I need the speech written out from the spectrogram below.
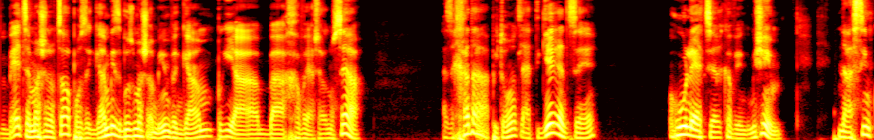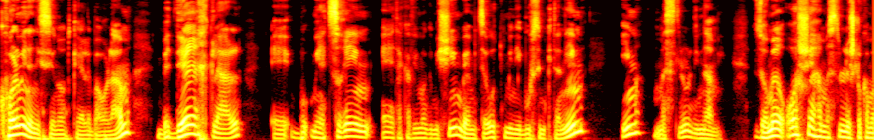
ובעצם מה שנוצר פה זה גם בזבוז משאבים וגם פגיעה בחוויה של הנוסע. אז אחד הפתרונות לאתגר את זה הוא לייצר קווים גמישים. נעשים כל מיני ניסיונות כאלה בעולם. בדרך כלל אה, מייצרים את הקווים הגמישים באמצעות מיניבוסים קטנים עם מסלול דינמי. זה אומר או שהמסלול יש לו כמה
